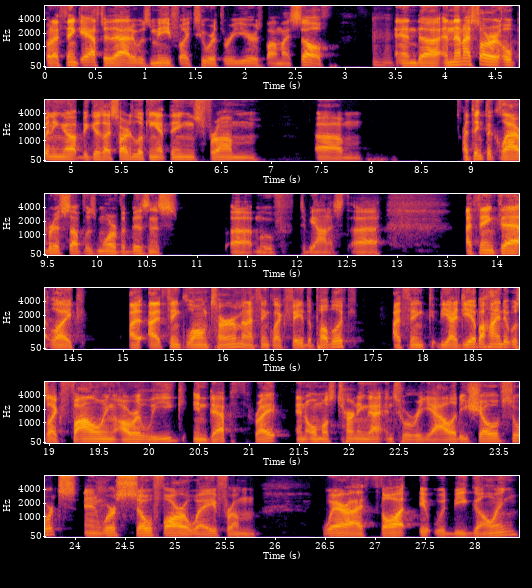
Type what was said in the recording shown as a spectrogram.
but I think after that it was me for like two or three years by myself. Mm-hmm. And uh, and then I started opening up because I started looking at things from um I think the collaborative stuff was more of a business uh move, to be honest. Uh I think that like I, I think long term and I think like fade the public I think the idea behind it was like following our league in depth, right? And almost turning that into a reality show of sorts. And we're so far away from where I thought it would be going.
